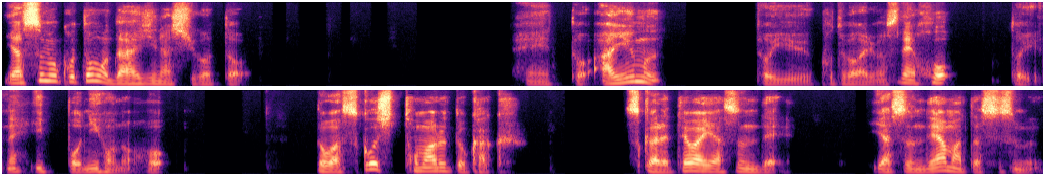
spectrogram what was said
休むことも大事な仕事。えっ、と、歩むという言葉がありますね。歩というね、一歩二歩の歩。とは少し止まると書く。疲れては休んで、休んではまた進む。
